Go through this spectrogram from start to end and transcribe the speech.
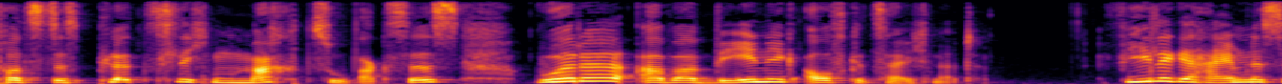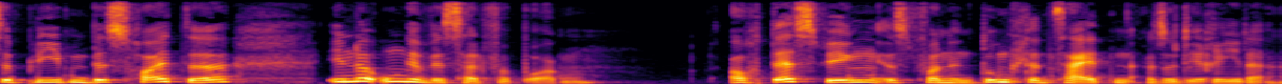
Trotz des plötzlichen Machtzuwachses wurde aber wenig aufgezeichnet. Viele Geheimnisse blieben bis heute in der Ungewissheit verborgen. Auch deswegen ist von den dunklen Zeiten also die Rede.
